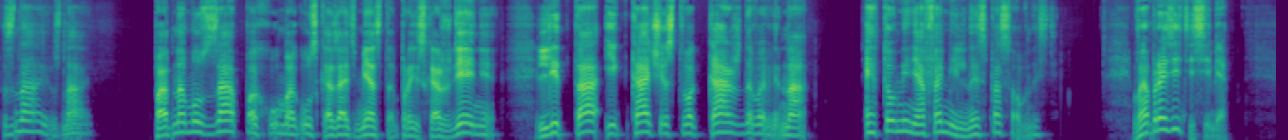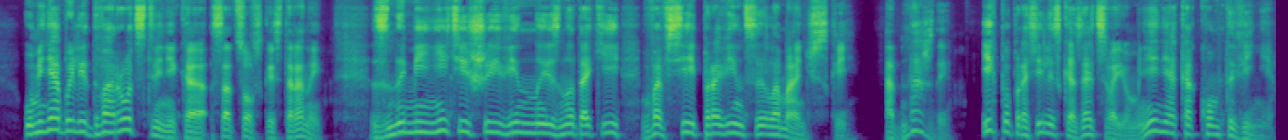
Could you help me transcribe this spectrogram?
Знаю, знаю. По одному запаху могу сказать место происхождения, лета и качество каждого вина. Это у меня фамильная способность. Вообразите себе, у меня были два родственника с отцовской стороны, знаменитейшие винные знатоки во всей провинции Ломанческой. Однажды их попросили сказать свое мнение о каком-то вине.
